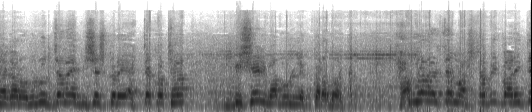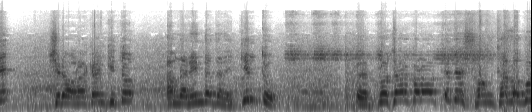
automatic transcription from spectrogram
থাকার অনুরোধ জানাই। বিশেষ করে একটা কথা বিশেষভাবে উল্লেখ করা দরকার। হামলা হয়েছে মাস্টাফির বাড়িতে, সেটা অনাকাঙ্ক্ষিত, আমরা নিন্দা জানাই। কিন্তু প্রচার করা হচ্ছে যে সংখ্যালঘু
